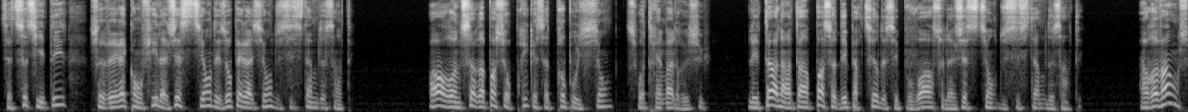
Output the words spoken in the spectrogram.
cette société se verrait confier la gestion des opérations du système de santé. Or, on ne sera pas surpris que cette proposition soit très mal reçue. l'État n'entend pas se départir de ses pouvoirs sur la gestion du système de santé. En revanche,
